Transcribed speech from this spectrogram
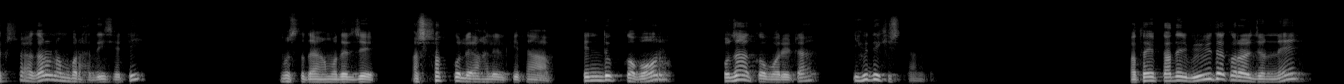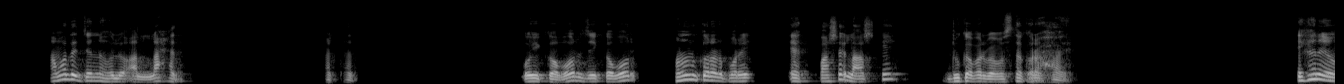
একশো এগারো নম্বর হাদিস এটি। মুস্তাদে আহমদের যে অশক্কলে আহলিল কিতাব, সিন্ধুক কবর, সোজা কবর, এটা ইহুদি খ্রিস্টানদের। অতএব তাদের বিরোধিতা করার জন্যে আমাদের জন্য হলো আল্লাহ অর্থাৎ ওই কবর, যে কবর খনন করার পরে এক পাশে লাশকে ঢুকাবার ব্যবস্থা করা হয়। এখানেও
